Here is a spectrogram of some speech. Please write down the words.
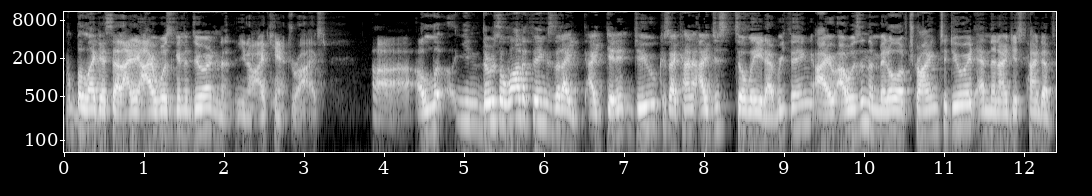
but like I said, I, I was gonna do it, and you know I can't drive. Uh, a li- you know, there was a lot of things that I, I didn't do because I kind of I just delayed everything. I, I was in the middle of trying to do it, and then I just kind of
